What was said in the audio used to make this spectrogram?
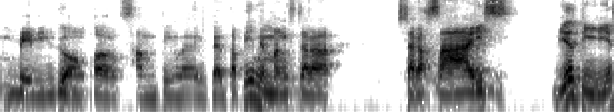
baby gong or something like that. Tapi memang secara secara size dia tingginya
